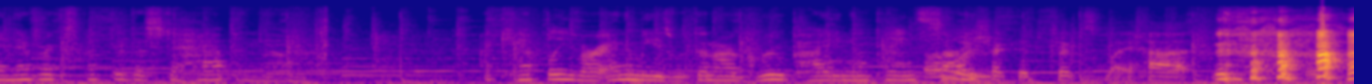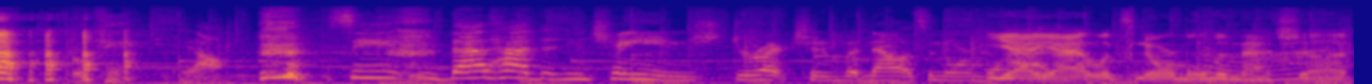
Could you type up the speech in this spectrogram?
I never expected this to happen, though. I can't believe our enemy is within our group, hiding in plain sight. I wish I could fix my hat. Okay. Yeah. See, that hat didn't change direction, but now it's a normal yeah, hat. yeah, it looks normal in that shot.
